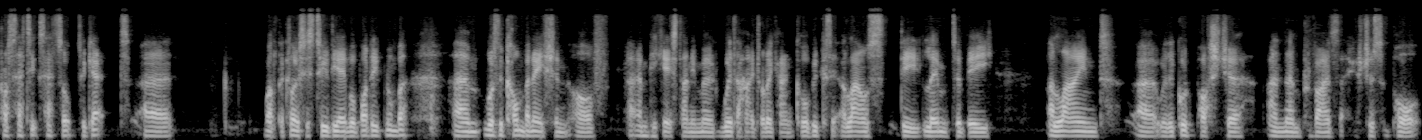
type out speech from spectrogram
prosthetic setup to get, uh, well, the closest to the able-bodied number um, was the combination of MPK standing mode with a hydraulic ankle because it allows the limb to be aligned uh, with a good posture and then provides that extra support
